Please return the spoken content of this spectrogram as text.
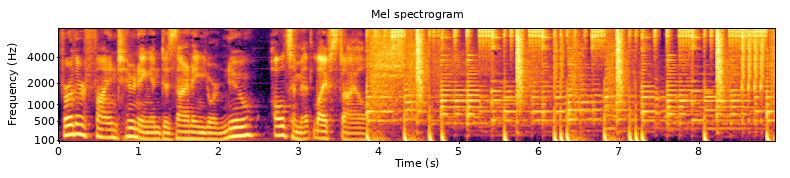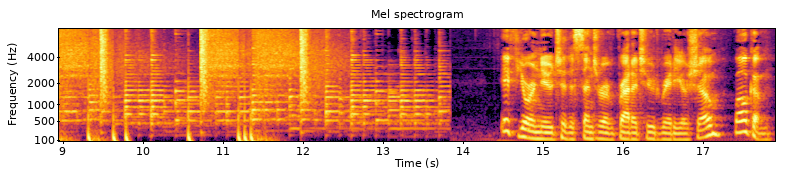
further fine tuning and designing your new ultimate lifestyle. If you're new to the Center of Gratitude radio show, welcome.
